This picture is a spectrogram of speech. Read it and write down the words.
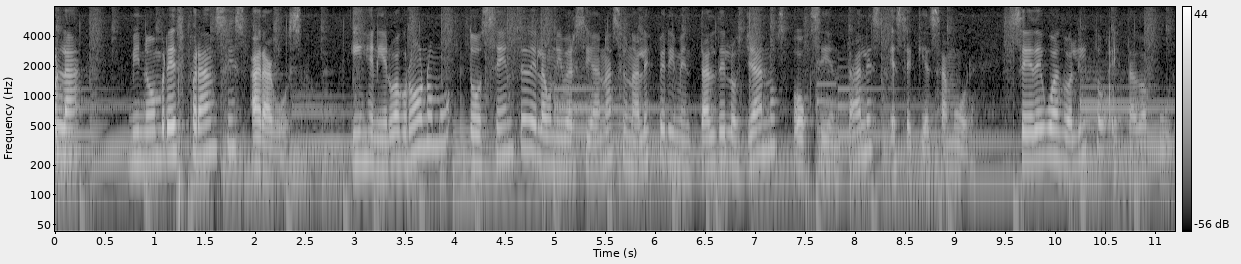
Hola, mi nombre es Francis Aragosa, ingeniero agrónomo, docente de la Universidad Nacional Experimental de los Llanos Occidentales Ezequiel Zamora, sede Guadualito, Estado Apure,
